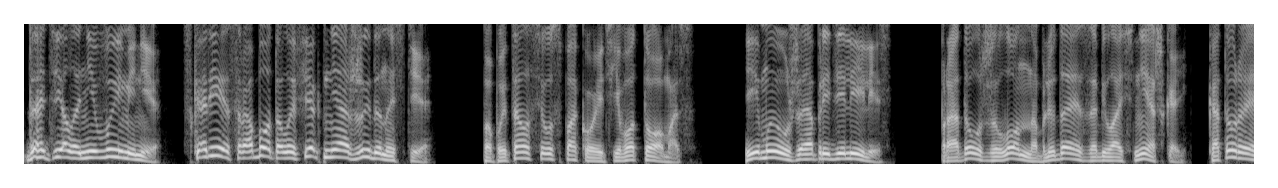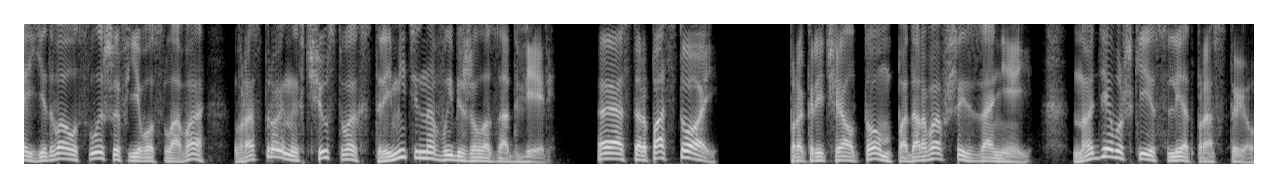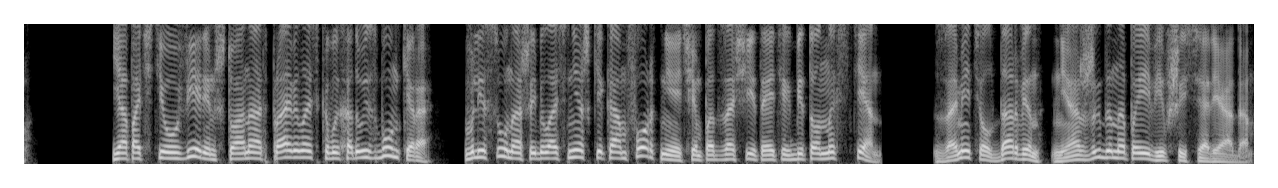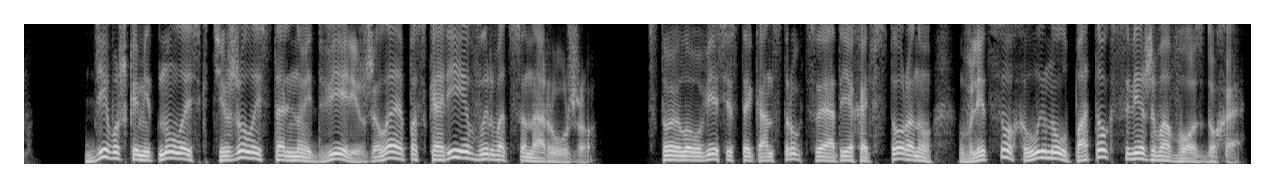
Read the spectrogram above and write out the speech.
«Да дело не в имени. Скорее сработал эффект неожиданности». Попытался успокоить его Томас. «И мы уже определились». Продолжил он, наблюдая за Белоснежкой, которая, едва услышав его слова, в расстроенных чувствах стремительно выбежала за дверь. «Эстер, постой!» — прокричал Том, подорвавшись за ней, но девушке и след простыл. «Я почти уверен, что она отправилась к выходу из бункера. В лесу нашей Белоснежки комфортнее, чем под защитой этих бетонных стен», — заметил Дарвин, неожиданно появившийся рядом. Девушка метнулась к тяжелой стальной двери, желая поскорее вырваться наружу. Стоило увесистой конструкции отъехать в сторону, в лицо хлынул поток свежего воздуха.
